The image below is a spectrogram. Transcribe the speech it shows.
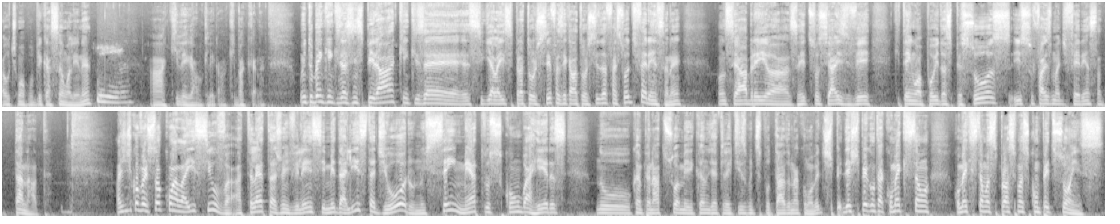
a última publicação ali, né? Sim. Ah, que legal, que legal, que bacana. Muito bem, quem quiser se inspirar, quem quiser seguir a Laís para torcer, fazer aquela torcida, faz toda a diferença, né? Quando você abre aí as redes sociais e vê que tem o apoio das pessoas, isso faz uma diferença danada. A gente conversou com a Laís Silva, atleta joinvilense medalhista de ouro nos 100 metros com barreiras no Campeonato Sul-Americano de Atletismo disputado na Colômbia. Deixa, eu te perguntar, como é que são, como é que estão as próximas competições?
